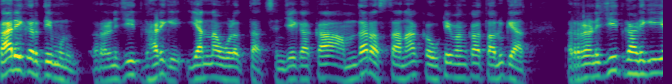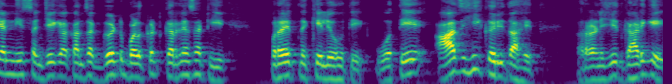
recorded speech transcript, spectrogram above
कार्यकर्ते म्हणून रणजित घाडगे यांना ओळखतात. संजय काका आमदार असताना कवटेबांका तालुक्यात रणजित घाडगे यांनी संजय काकांचा गट बळकट करण्यासाठी प्रयत्न केले होते व ते आजही करीत आहेत. रणजित घाडगे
